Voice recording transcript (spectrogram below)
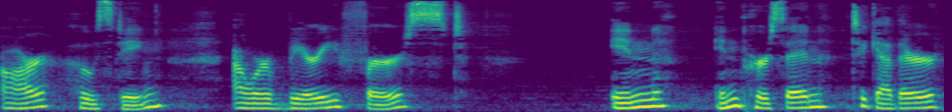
are hosting our very first in, in person together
